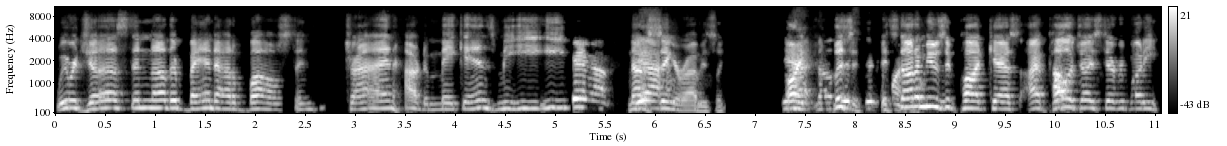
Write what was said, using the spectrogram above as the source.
We were just another band out of Boston, trying hard to make ends meet. Yeah, not yeah. a singer, obviously. Yeah, All right, no, listen, this, this it's not a music podcast. I apologize oh. to everybody.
